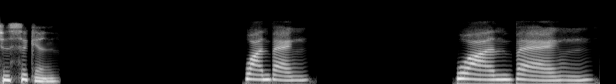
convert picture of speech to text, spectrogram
to sicken, 患病，患病，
